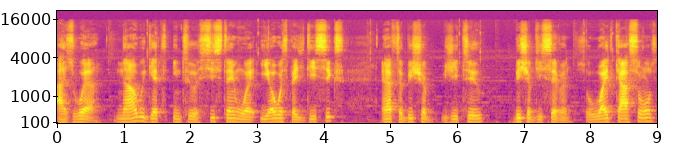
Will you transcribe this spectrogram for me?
as well. Now we get into a system where he always plays d6, and after bishop g2, bishop g7. So white castles,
